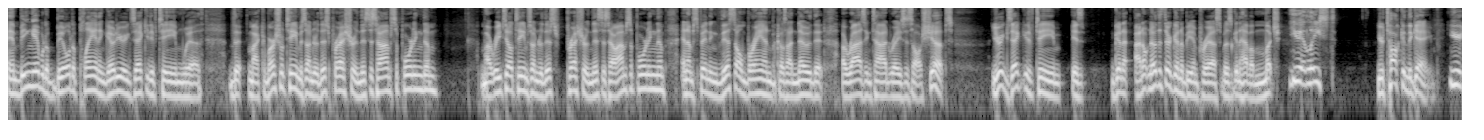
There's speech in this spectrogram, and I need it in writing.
and being able to build a plan and go to your executive team with the my commercial team is under this pressure and this is how I'm supporting them. My retail team's under this pressure and this is how I'm supporting them. And I'm spending this on brand because I know that a rising tide raises all ships. Your executive team is gonna I don't know that they're gonna be impressed, but it's gonna have a much You at least you're talking the game. you're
